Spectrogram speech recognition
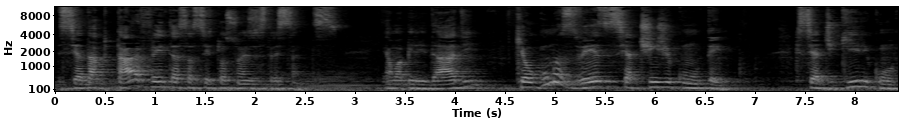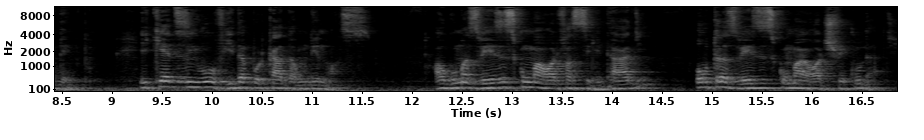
de se adaptar frente a essas situações estressantes. É uma habilidade que algumas vezes se atinge com o tempo, que se adquire com o tempo e que é desenvolvida por cada um de nós. Algumas vezes com maior facilidade, outras vezes com maior dificuldade.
